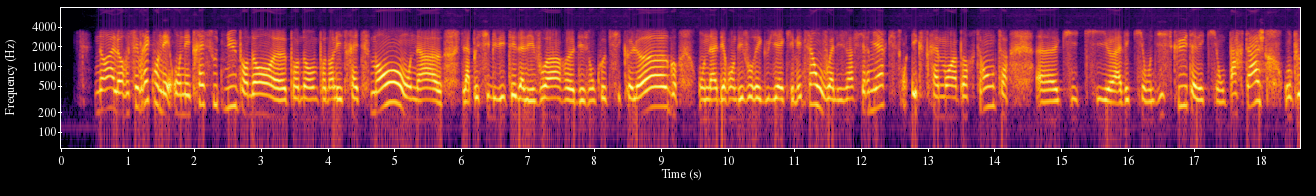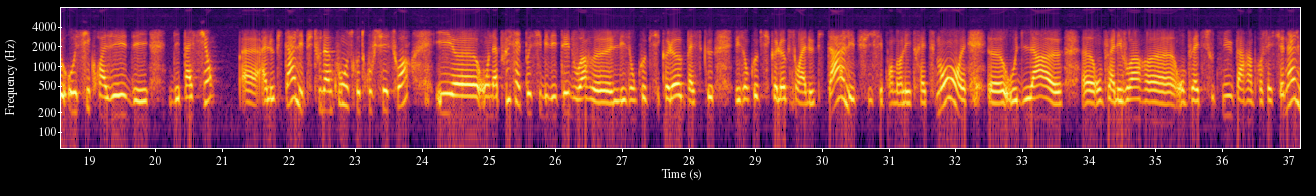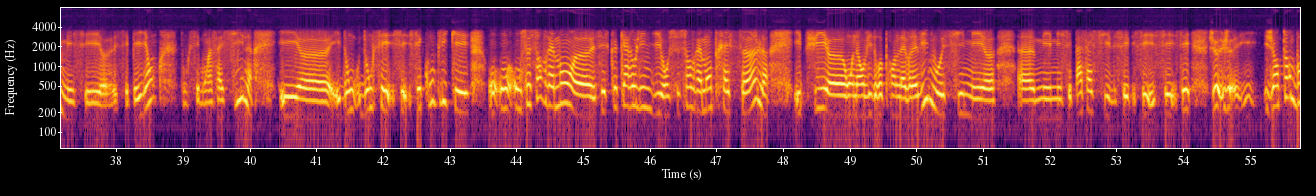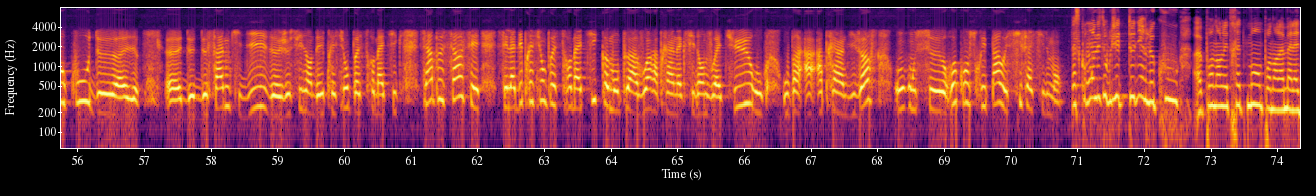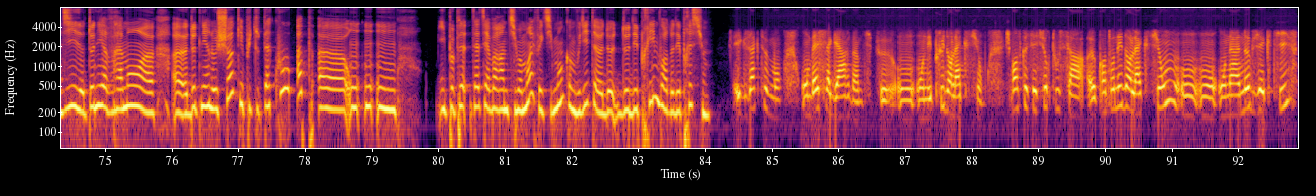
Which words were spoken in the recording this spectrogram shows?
Non, alors c'est vrai qu'on est très soutenu pendant euh, pendant les traitements. On a euh, la possibilité d'aller voir euh, des oncopsychologues. On a des rendez-vous réguliers avec les médecins. On voit les infirmières qui sont extrêmement importantes, avec qui on discute, avec qui on partage. On peut aussi croiser des patients euh, à l'hôpital. Et puis tout d'un coup on se retrouve chez soi. Et euh, on n'a plus cette possibilité de voir euh, les oncopsychologues parce que les oncopsychologues sont à l'hôpital. Et puis c'est pendant les traitements. Au-delà, on peut aller voir, on peut être soutenu par un professionnel mais c'est payant. Donc c'est moins facile. Et, donc donc c'est compliqué. On, on, on, se sent vraiment, c'est ce que Caroline dit, on se sent vraiment très seul et puis on a envie de reprendre la vraie vie nous aussi. Mais mais mais c'est pas facile. J'entends beaucoup de, de, de femmes qui disent je suis en dépression post-traumatique. C'est un peu ça. C'est la dépression post-traumatique comme on peut avoir après un accident de voiture ou après un divorce. On, on se reconstruit pas aussi facilement. Parce qu'on est obligé de tenir le coup pendant les traitements, pendant la maladie, de tenir vraiment, de tenir le choc, et puis tout à coup, hop, on, il peut peut-être y avoir un petit moment, effectivement, comme vous dites, de, déprime, voire de dépression. Exactement. On baisse la garde un petit peu. On n'est plus dans l'action. Je pense que c'est surtout ça. Euh, quand on est dans l'action, on, a un objectif,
